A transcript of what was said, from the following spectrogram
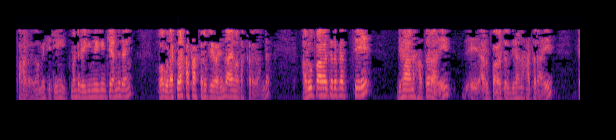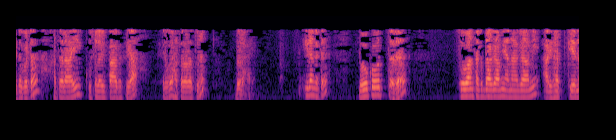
15. මම කෙටියෙන් ඉක්මනට වේගින් වේගින් කියන්නේ දැන් ඔය ගොඩක් වෙලා කතා කරපු ඒවා හින්දා ආයෙ මතක් කරගන්න. අරූපාවචර පැත්තේ ධ්‍යාන 4යි ඒ අරූපාවචර ධ්‍යාන 4යි එතකොට 4යි කුසල විපාක ක්‍රියා. එතකොට 4 වල 3 12යි ඊළඟට ලෝකෝත්තර සෝවාන් සකදාගාමි අනාගාමි අරිහත් කියන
